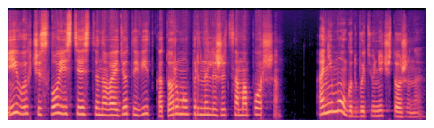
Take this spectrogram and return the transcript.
И в их число, естественно, войдет и вид, которому принадлежит сама Порша. Они могут быть уничтожены.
